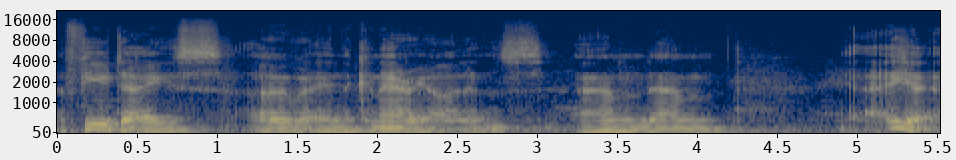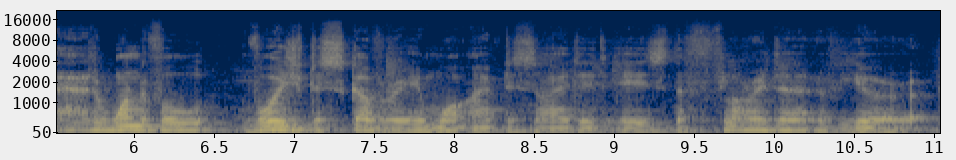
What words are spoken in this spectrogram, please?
a few days over in the Canary Islands and um, yeah, had a wonderful voyage of discovery in what I've decided is the Florida of Europe.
